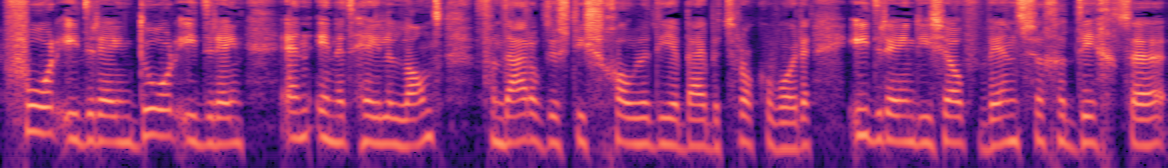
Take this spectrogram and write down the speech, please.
voor iedereen, door iedereen en in het hele land. Vandaar ook dus die scholen die erbij betrokken worden. Iedereen die zelf wensen, gedichten,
